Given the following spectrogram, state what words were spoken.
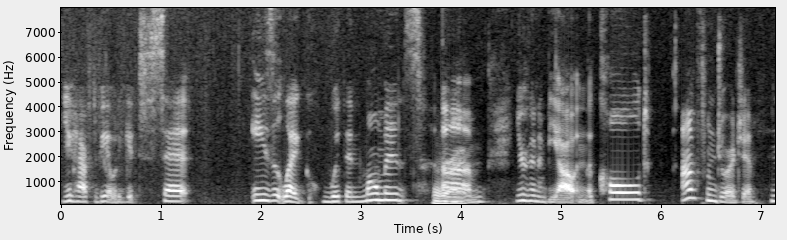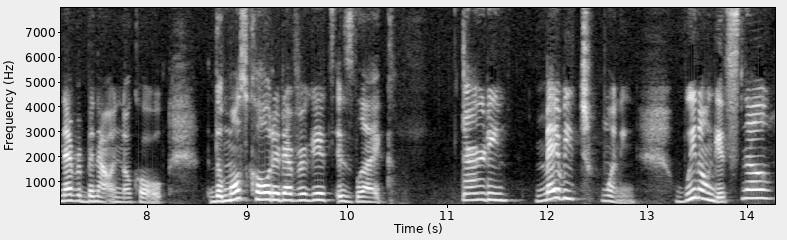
You have to be able to get to set easy, like within moments. Right. Um, you're going to be out in the cold. I'm from Georgia, never been out in no cold. The most cold it ever gets is like 30, maybe 20. We don't get snow.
